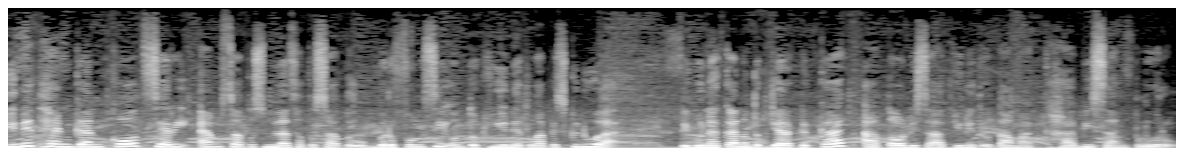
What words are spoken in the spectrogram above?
Unit handgun Colt seri M1911 berfungsi untuk unit lapis kedua, digunakan untuk jarak dekat atau di saat unit utama kehabisan peluru.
